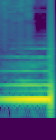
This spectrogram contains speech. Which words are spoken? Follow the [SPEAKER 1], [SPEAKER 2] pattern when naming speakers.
[SPEAKER 1] you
